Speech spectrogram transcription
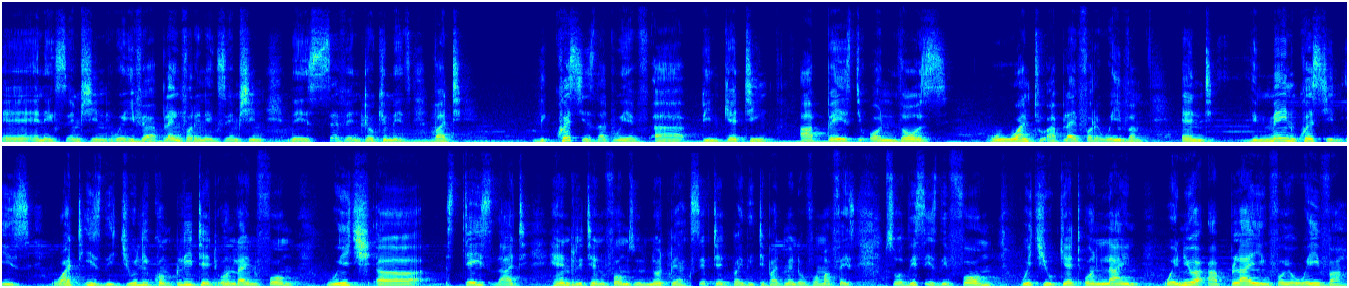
uh, an exemption where if you are applying for an exemption there's seven documents but the questions that we have uh, been getting are based on those who want to apply for a waiver and the main question is what is the duly completed online form which uh, states that handwritten forms will not be accepted by the department of home affairs so this is the form which you get online when you are applying for your waiver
